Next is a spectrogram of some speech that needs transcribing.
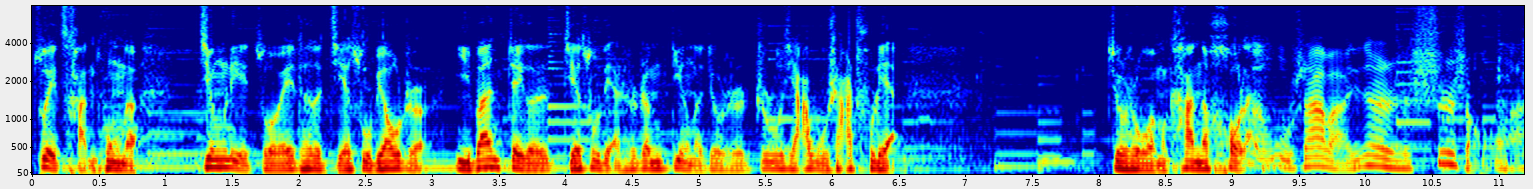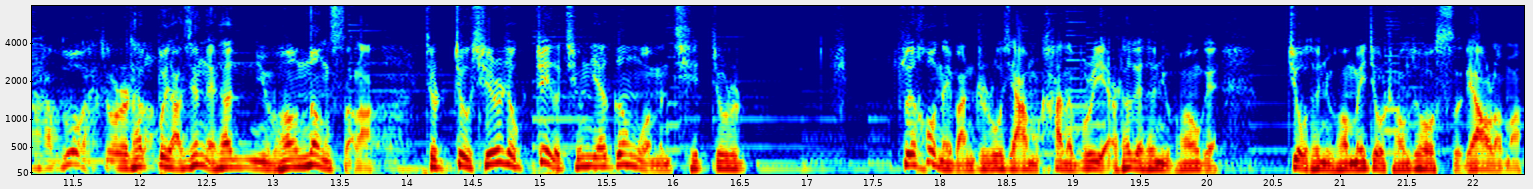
最惨痛的经历作为它的结束标志。一般这个结束点是这么定的，就是蜘蛛侠误杀初恋。就是我们看的后来误杀吧，应该是失手，差不多吧。就是他不小心给他女朋友弄死了，就就其实就这个情节跟我们其就是最后那版蜘蛛侠我们看的不是也是他给他女朋友给救他女朋友没救成，最后死掉了吗？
